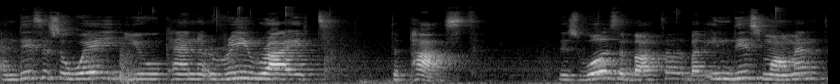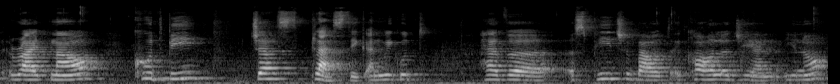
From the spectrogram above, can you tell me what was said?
And this is a way you can rewrite the past. This was a bottle, but in this moment, right now, could be just plastic, and we could have a, a, speech about ecology and you know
